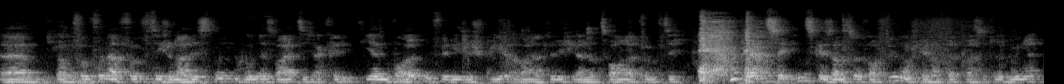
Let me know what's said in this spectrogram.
äh, ich glaube 550 Journalisten bundesweit sich akkreditieren wollten für dieses Spiel, aber natürlich wieder nur 250 Plätze insgesamt zur Verfügung stehen auf der Pressetribüne,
